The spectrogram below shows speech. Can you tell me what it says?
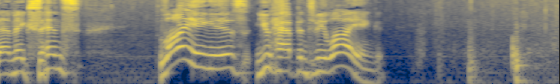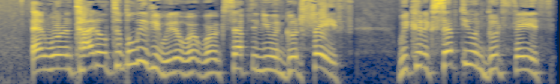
that make sense? Lying is you happen to be lying. And we're entitled to believe you. We're, we're accepting you in good faith. We could accept you in good faith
